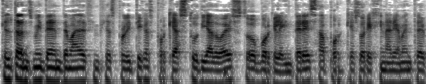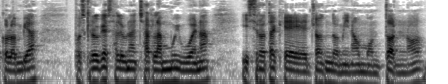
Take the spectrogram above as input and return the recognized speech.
que, él transmite en tema de ciencias políticas, porque ha estudiado esto, porque le interesa, porque es originariamente de Colombia, pues creo que sale una charla muy buena y se nota que John domina un montón, ¿no?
